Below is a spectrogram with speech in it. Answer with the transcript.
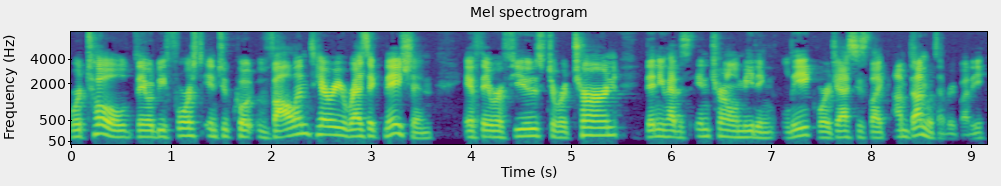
were told they would be forced into, quote, voluntary resignation if they refused to return. Then you had this internal meeting leak where Jassy's like, I'm done with everybody.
